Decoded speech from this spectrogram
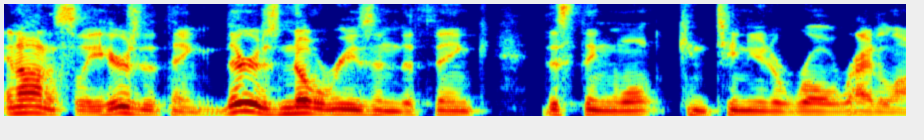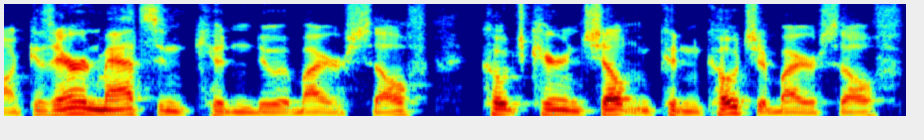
And honestly, here's the thing there is no reason to think this thing won't continue to roll right along because Erin Matson couldn't do it by herself. Coach Karen Shelton couldn't coach it by herself.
